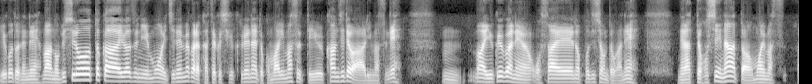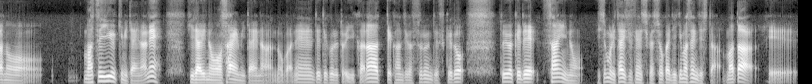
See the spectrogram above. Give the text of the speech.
いうことでね、まあ、伸びしろとか言わずに、もう1年目から活躍してくれないと困りますっていう感じではありますね。うん。まあ、ゆくゆくはね、抑えのポジションとかね、狙ってほしいなとは思います。あの、松井裕樹みたいなね、左の抑えみたいなのがね、出てくるといいかなって感じがするんですけど、というわけで、3位の石森大輔選手が紹介できませんでした。また、え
